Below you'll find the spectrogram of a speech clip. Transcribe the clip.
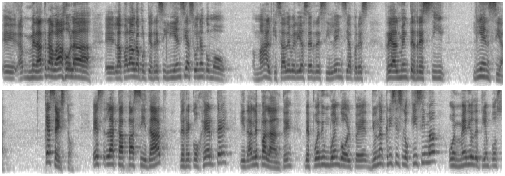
Eh, me da trabajo eh, la, palabra porque resiliencia suena como mal, quizá debería ser resiliencia, pero es realmente resiliencia. ¿Qué es esto? Es la capacidad de recogerte y darle para adelante después de un buen golpe, de una crisis loquísima o en medio de tiempos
